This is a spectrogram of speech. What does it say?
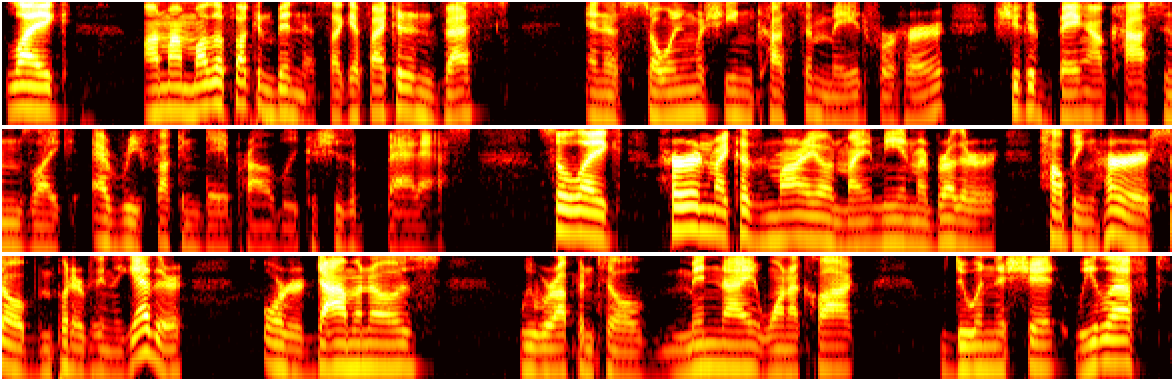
Like on my motherfucking business. Like if I could invest in a sewing machine custom made for her, she could bang out costumes like every fucking day probably cuz she's a badass. So like her and my cousin Mario and my me and my brother helping her sew and put everything together, ordered dominoes. We were up until midnight, one o'clock, doing this shit. We left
